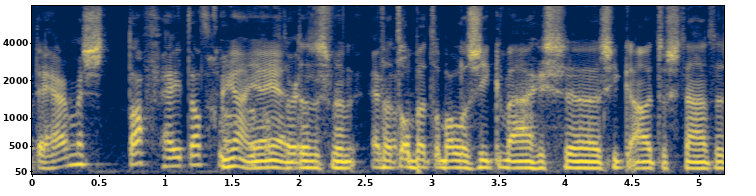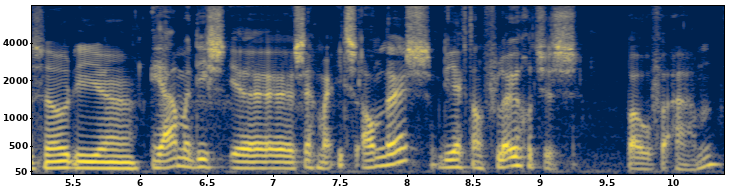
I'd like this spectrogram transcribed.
de Hermes-staf, heet dat geloof ik. Ja, ja, dat is wel, dat op, het, op alle ziekenwagens, uh, ziekenauto's staat en zo. Die, Ja, maar die is zeg maar iets anders. Die heeft dan vleugeltjes bovenaan.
